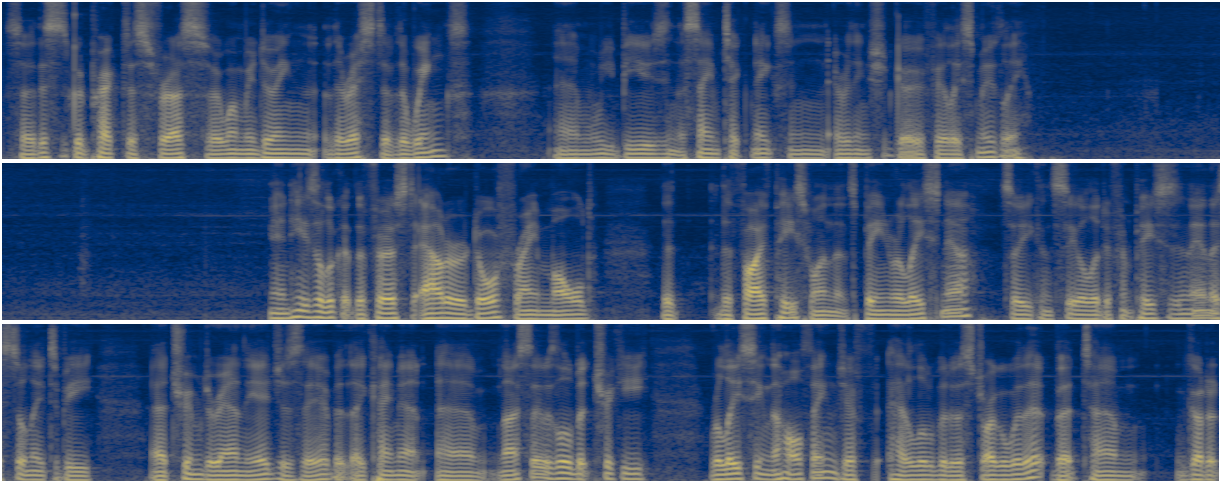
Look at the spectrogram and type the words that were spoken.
So this is good practice for us for when we're doing the rest of the wings. Um, we'll be using the same techniques and everything should go fairly smoothly. And here's a look at the first outer door frame mold that the five piece one that's been released now. So you can see all the different pieces in there. They still need to be uh, trimmed around the edges there but they came out um, nicely. It was a little bit tricky releasing the whole thing. Jeff had a little bit of a struggle with it but um, got it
